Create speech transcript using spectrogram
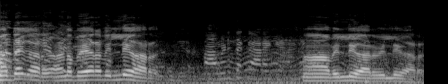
മറ്റേ കാറ്. ആണ് വേറെ വലിയ കാറ്? ആ വലിയ കാറ് വലിയ കാറ്.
